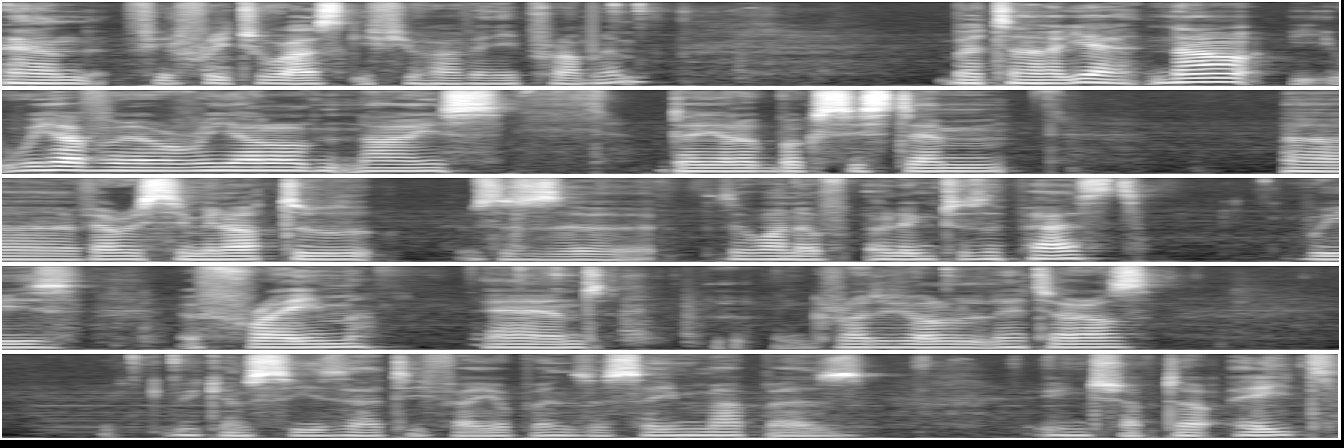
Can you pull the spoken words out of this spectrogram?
And feel free to ask if you have any problem. But uh, yeah, now we have a real nice dialog box system, uh, very similar to the, the one of A Link to the Past, with a frame and gradual letters we can see that if I open the same map as in chapter 8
